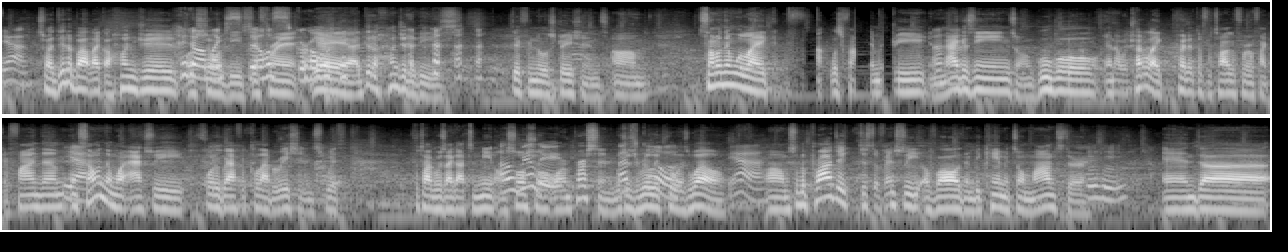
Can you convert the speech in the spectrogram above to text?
Yeah. So I did about like a hundred or know, so like, of these different. Yeah, yeah, I did a hundred of these different illustrations. Um, some of them were like was found imagery Uh-huh. in magazines or on Google, and I would try to like credit the photographer if I could find them. Yeah. And some of them were actually photographic collaborations with photographers I got to meet on Oh, social really? or in person, which That's is really cool. cool as well. Yeah. Um, so the project just eventually evolved and became its own monster. Mm-hmm. And uh,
